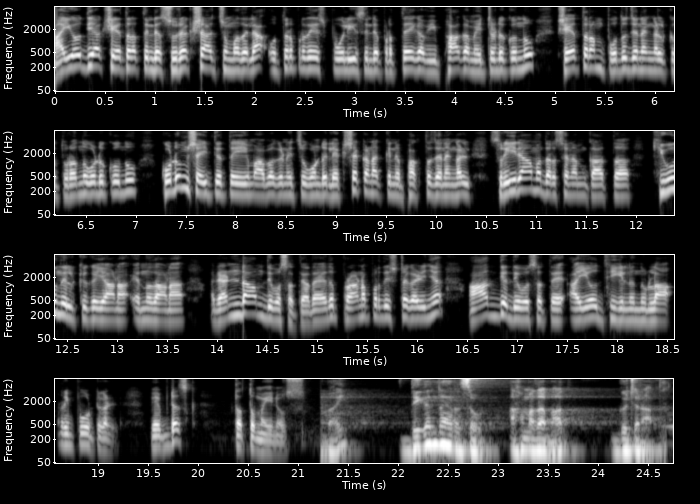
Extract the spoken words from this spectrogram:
അയോധ്യ ക്ഷേത്രത്തിന്റെ സുരക്ഷാ ചുമതല ഉത്തർപ്രദേശ് പോലീസിന്റെ പ്രത്യേക വിഭാഗം ഏറ്റെടുക്കുന്നു. ക്ഷേത്രം പൊതുജനങ്ങൾക്ക് തുറന്നു കൊടുക്കുന്നു. കൊടും ശൈത്യത്തെയും അവഗണിച്ചുകൊണ്ട് ലക്ഷക്കണക്കിന് ഭക്തജനങ്ങൾ ശ്രീരാമ ദർശനം കാത്ത് ക്യൂ നിൽക്കുകയാണ് എന്നതാണ് രണ്ടാം ദിവസത്തെ അതായത് പ്രാണപ്രതിഷ്ഠ കഴിഞ്ഞ് ആദ്യ ദിവസത്തെ അയോധ്യയിൽ നിന്നുള്ള റിപ്പോർട്ടുകൾ. വെബ് ഡെസ്ക് തത്വമൈ ന്യൂസ്. ബൈ. ദിഗന്ത റിസോർട്ട് അഹമ്മദാബാദ് ഗുജറാത്ത്.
